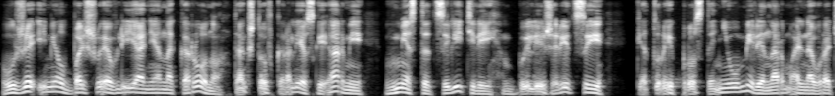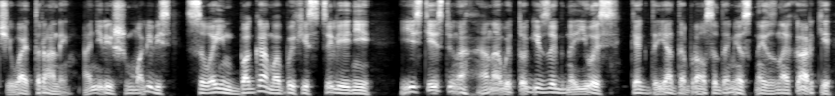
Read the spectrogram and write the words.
уже имел большое влияние на корону, так что в королевской армии вместо целителей были жрецы, которые просто не умели нормально врачевать раны. Они лишь молились своим богам об их исцелении – Естественно, она в итоге загноилась. Когда я добрался до местной знахарки,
